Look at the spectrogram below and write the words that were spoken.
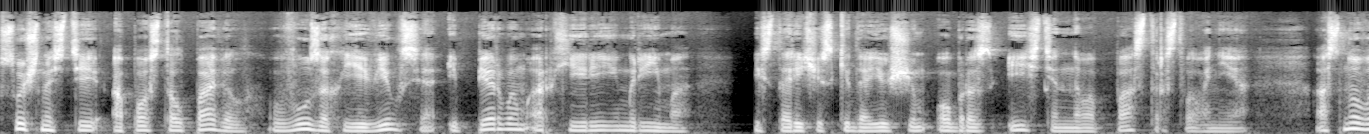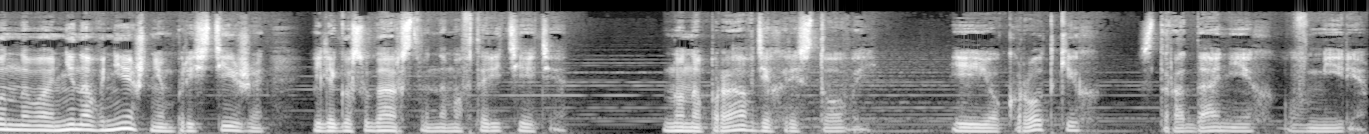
В сущности, апостол Павел в вузах явился и первым архиереем Рима, исторически дающим образ истинного пасторствования, основанного не на внешнем престиже или государственном авторитете – но на правде Христовой и ее кротких страданиях в мире.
